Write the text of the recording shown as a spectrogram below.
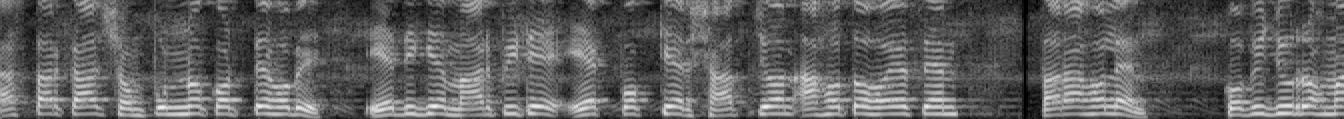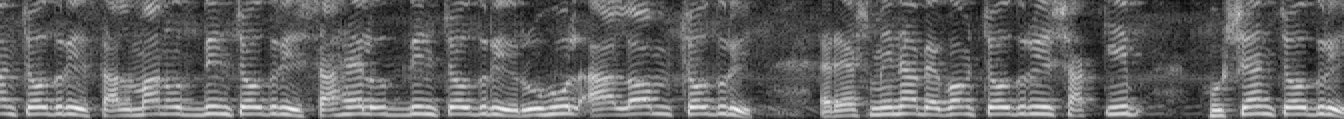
রাস্তার কাজ সম্পূর্ণ করতে হবে। এদিকে মারপিটে এক পক্ষের সাতজন আহত হয়েছেন। তারা হলেন কফিজুর রহমান চৌধুরী, সালমান উদ্দিন চৌধুরী, সাহেল উদ্দিন চৌধুরী, রুহুল আলম চৌধুরী, রেশমিনা বেগম চৌধুরী, সাকিব হুসেন চৌধুরী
